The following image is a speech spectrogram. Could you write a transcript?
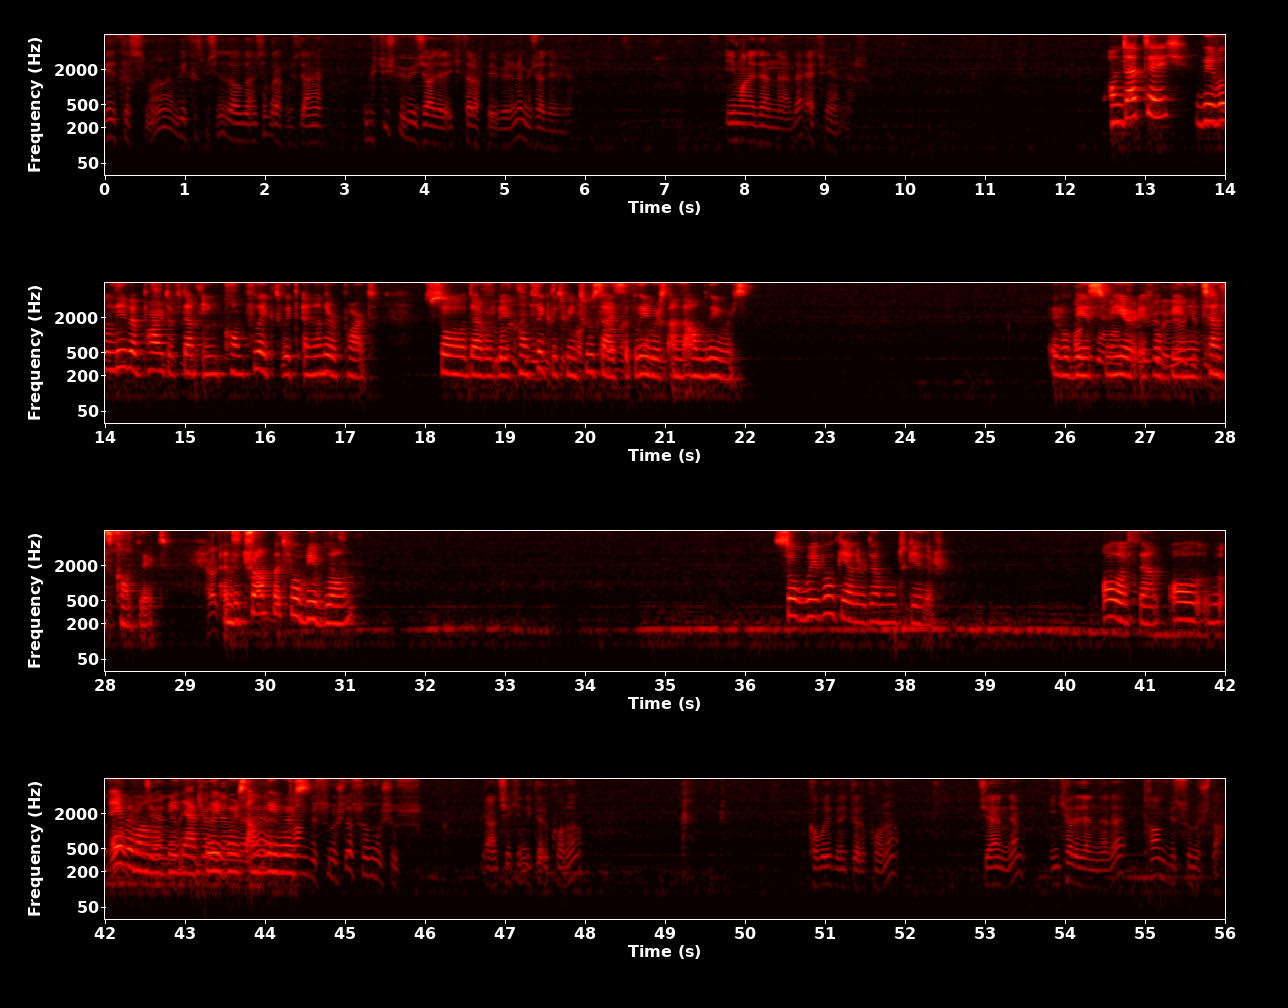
bir kısmı bir kısmı içinde dalgalanışta bırakmışız. Yani müthiş bir mücadele. iki taraf birbirine mücadele ediyor. İman edenlerle etmeyenler. On that day, we will leave a part of them in conflict with another part. So there will be a conflict between two sides, the believers and the unbelievers. It will be a severe, it will be an intense conflict. And the trumpet will be blown. So we will gather them all together. All of them, all, everyone will be there, believers, unbelievers. Tam bir sunuşta sunmuşuz. Yani çekindikleri konu, kabul etmedikleri konu, cehennem inkar edenlere tam bir sunuşla,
